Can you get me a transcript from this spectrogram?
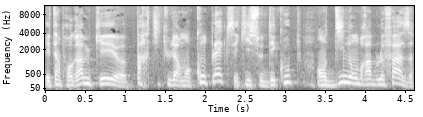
est un programme qui est euh, particulièrement complexe et qui se découpe en d'innombrables phases.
